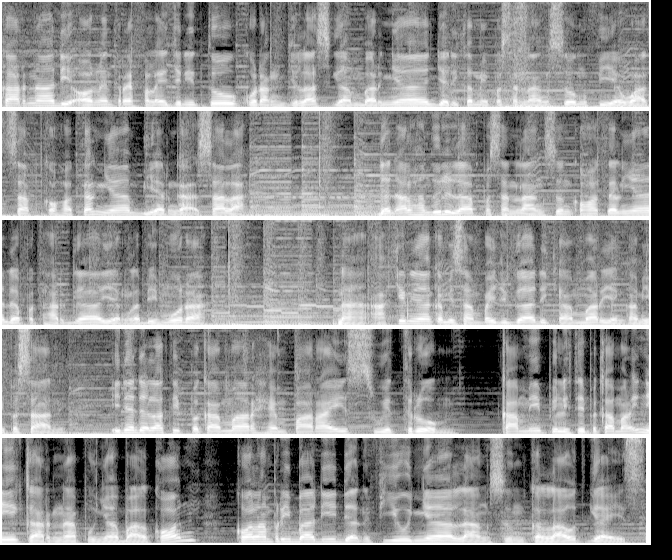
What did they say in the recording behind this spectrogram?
karena di online travel agent itu kurang jelas gambarnya. Jadi kami pesan langsung via WhatsApp ke hotelnya biar nggak salah. Dan alhamdulillah pesan langsung ke hotelnya dapat harga yang lebih murah. Nah, akhirnya kami sampai juga di kamar yang kami pesan. Ini adalah tipe kamar Hemparai Suite Room. Kami pilih tipe kamar ini karena punya balkon, kolam pribadi, dan view-nya langsung ke laut guys.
